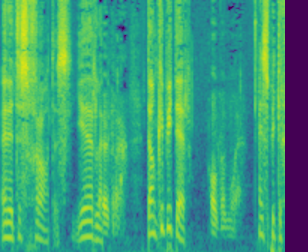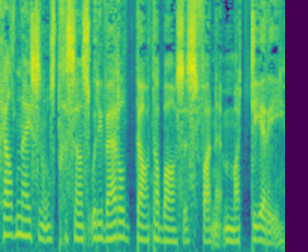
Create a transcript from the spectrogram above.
En dit is gratis. Heerlik. Dankie Pieter. Altyd mooi. Es Pieter Geldnys en ons het gesels oor die wêrelddatabase van materie.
